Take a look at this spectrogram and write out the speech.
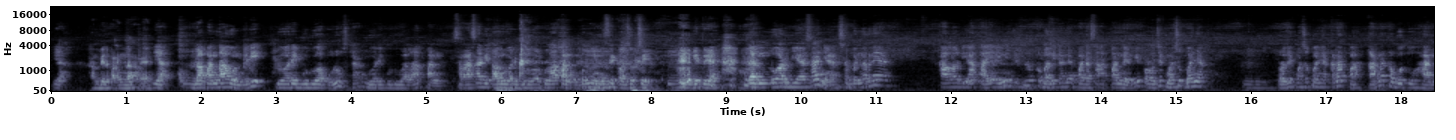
Iya. Hampir paling belakang ya? Iya, 8 tahun. Jadi 2020 sekarang 2028. Serasa di tahun 2028 untuk Hmm. industri konstruksi. Hmm. gitu ya. Dan luar biasanya sebenarnya kalau di Ataya ini justru kebalikannya pada saat pandemi project masuk banyak. Project masuk banyak. Kenapa? Karena kebutuhan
